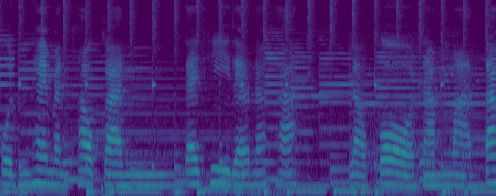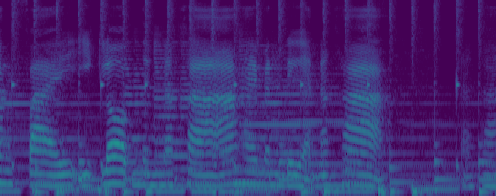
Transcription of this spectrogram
คนให้มันเข้ากันได้ที่แล้วนะคะ เราก็นำมาตั้งไฟอีกรอบหนึ่งนะคะ ให้มันเดือดนะคะนะคะ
